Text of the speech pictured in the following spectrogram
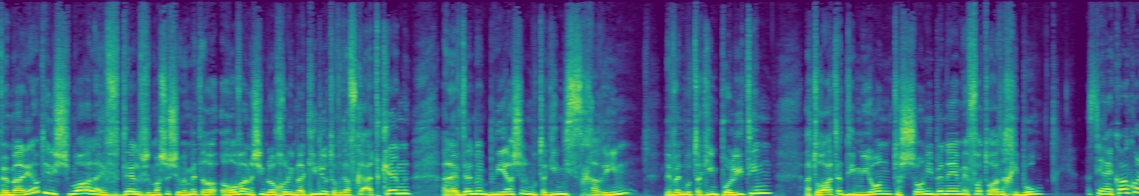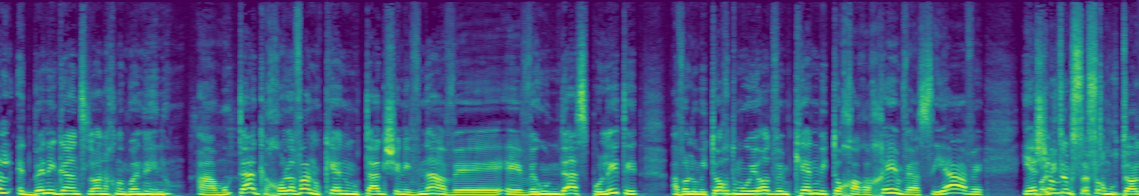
ומעניין אותי לשמוע על ההבדל, זה משהו שבאמת רוב האנשים לא יכולים להגיד לי אותו, ודווקא את כן, על ההבדל בין בנייה של מותגים מסחריים לבין מותגים פוליטיים. את רואה את הדמיון, את השוני ביניהם? איפה את רואה את החיבור? אז תראה, קודם כל, את בני גנץ לא אנחנו בנינו. המותג כחול לבן הוא כן מותג שנבנה ו- אה, והונדס פוליטית, אבל הוא מתוך דמויות והם כן מתוך ערכים ועשייה, ויש שם... בניתם ספר מותג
